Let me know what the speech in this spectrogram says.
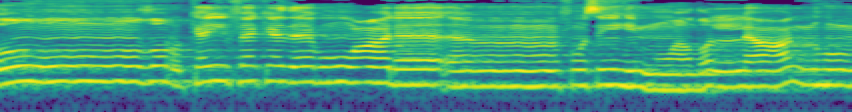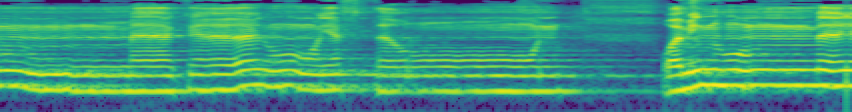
انظر كيف كذبوا على أنفسهم وضل عنهم ما كانوا يفترون. ومنهم من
